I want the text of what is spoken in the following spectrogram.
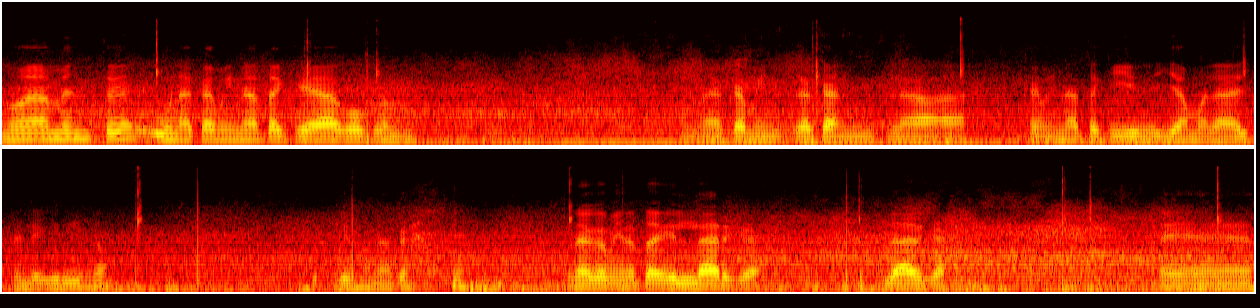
nuevamente una caminata que hago con una la, caminata que yo llamo la del peregrino, que es una, una caminata bien larga, larga. Eh,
